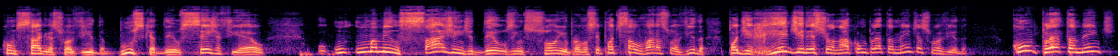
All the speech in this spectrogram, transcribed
Consagre a sua vida, busque a Deus, seja fiel. uma mensagem de Deus em sonho para você pode salvar a sua vida, pode redirecionar completamente a sua vida. Completamente.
